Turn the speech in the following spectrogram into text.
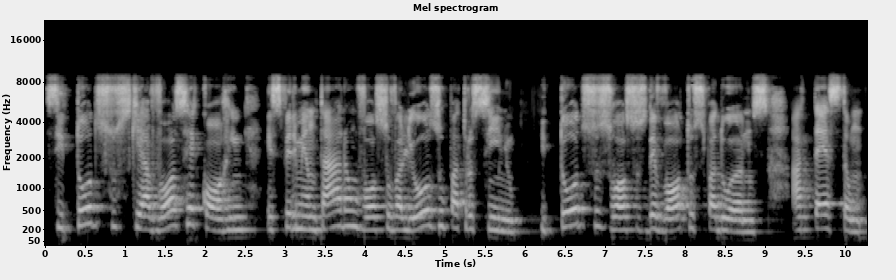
se todos os que a vós recorrem experimentaram vosso valioso patrocínio e todos os vossos devotos paduanos atestam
